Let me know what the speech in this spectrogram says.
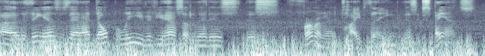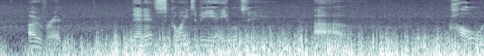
Uh, the thing is, is that I don't believe if you have something that is this firmament type thing, this expands over it, then it's going to be able to uh, hold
